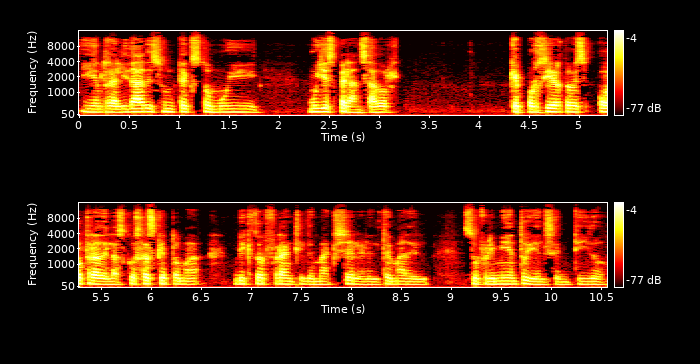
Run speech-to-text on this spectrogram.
Y en realidad es un texto muy, muy esperanzador, que por cierto es otra de las cosas que toma Víctor Frankl de Max Scheller, el tema del sufrimiento y el sentido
